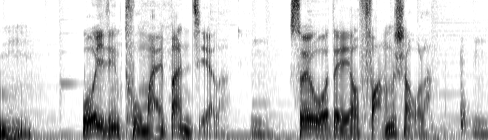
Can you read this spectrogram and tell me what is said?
嗯，我已经土埋半截了。嗯，所以我得要防守了。嗯，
